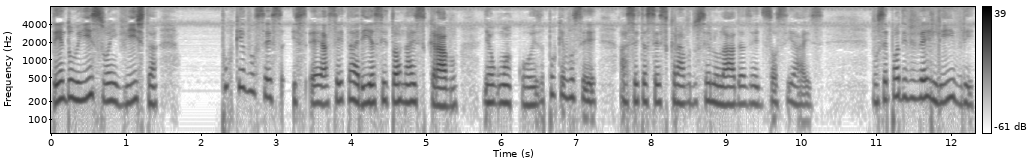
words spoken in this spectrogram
Tendo isso em vista, por que você é, aceitaria se tornar escravo de alguma coisa? Por que você aceita ser escravo do celular, das redes sociais? Você pode viver livre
